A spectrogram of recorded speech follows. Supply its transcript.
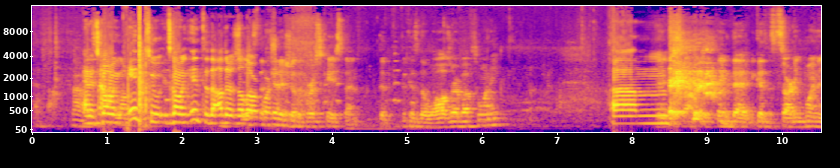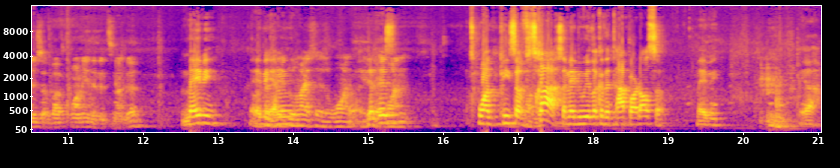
ten tevach. And it's going into it's going into the other the So lower what's the portion. finish of the first case then? The, because the walls are above twenty? Um, You think that because the starting point is above twenty, then it's not good? Maybe, maybe. I mean, Blumei says one, uh, it there is is- one. it's one piece of schach, so maybe we look at the top part also. Maybe. Yeah.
